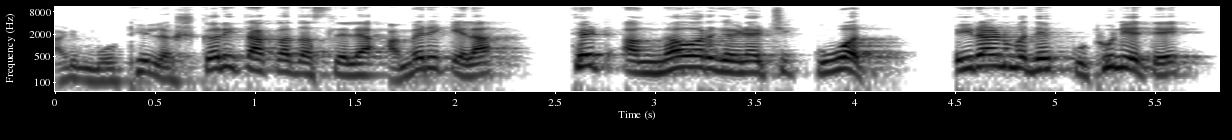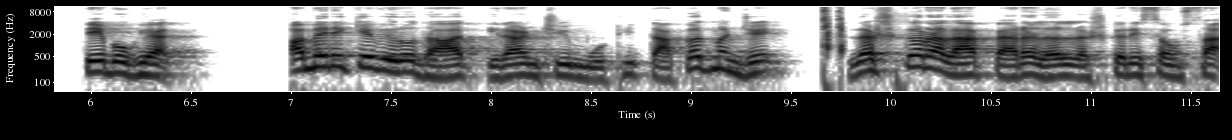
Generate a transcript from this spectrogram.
आणि मोठी लष्करी ताकद असलेल्या अमेरिकेला थेट अंगावर घेण्याची कुवत इराणमध्ये कुठून येते ते बघूयात. अमेरिकेविरोधात इराणची मोठी ताकद म्हणजे लष्कराला पॅरल लष्करी संस्था.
